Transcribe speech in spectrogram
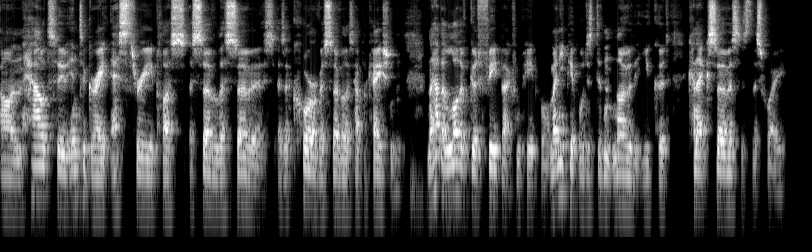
on how to integrate S3 plus a serverless service as a core of a serverless application. And I had a lot of good feedback from people. Many people just didn't know that you could connect services this way.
